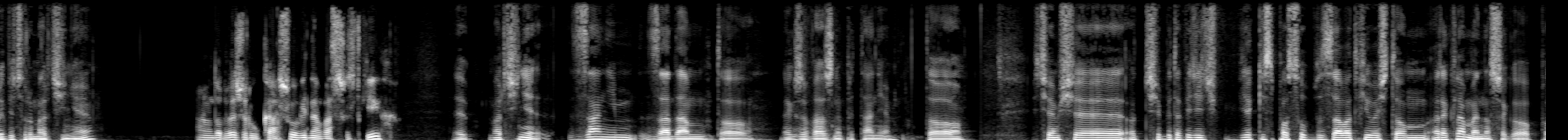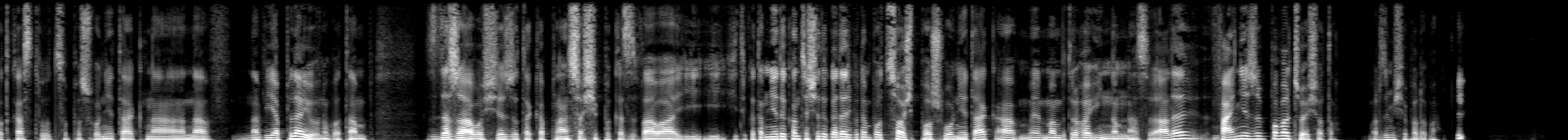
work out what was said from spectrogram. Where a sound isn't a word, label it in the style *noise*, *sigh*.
Dobry wieczór, Marcinie. Dobry wieczór, Łukaszu. Witam Was wszystkich. E, Marcinie, zanim zadam to jakże ważne pytanie, to chciałem się od Ciebie dowiedzieć, w jaki sposób załatwiłeś tą reklamę naszego podcastu, co poszło nie tak na, na, na Viaplayu, no bo tam zdarzało się, że taka plansza się pokazywała i, i, i, tylko tam nie do końca się dogadać, bo tam było coś poszło nie tak, a my mamy trochę inną nazwę, ale fajnie, że powalczyłeś o to. Bardzo mi się podoba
